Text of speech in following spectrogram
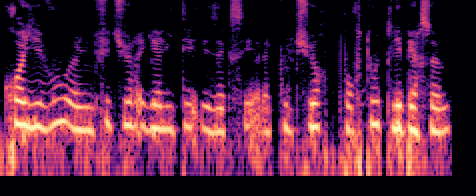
Croyez-vous à une future égalité des accès à la culture pour toutes les personnes?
